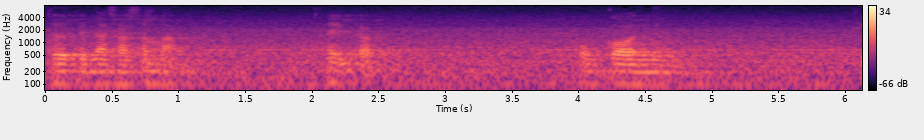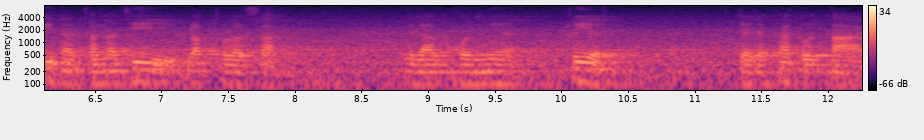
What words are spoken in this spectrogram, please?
เธอเป็นอาสาสมัคร ให้กับองค์กรหนึ่งที่นัดทำหน้าที่รับโทรศัพท์ เวลาคนเนี่ยเครียดอยากจะฆ่าตัวตาย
